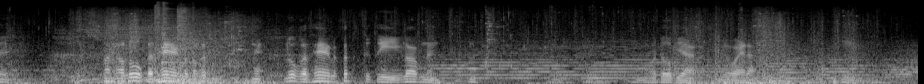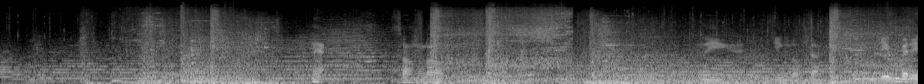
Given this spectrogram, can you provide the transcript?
ย มันเอาโลกกระแทกแล้วมันก็เนี่ยโลกกระแทกแล้วก็ตีอีกรอบหนึ่งอืมโอ้โดบยาไม่ไหวแล้วเนี่ยสองรอบ นี่ไงยิงหลบได้จิ้มไปดิ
